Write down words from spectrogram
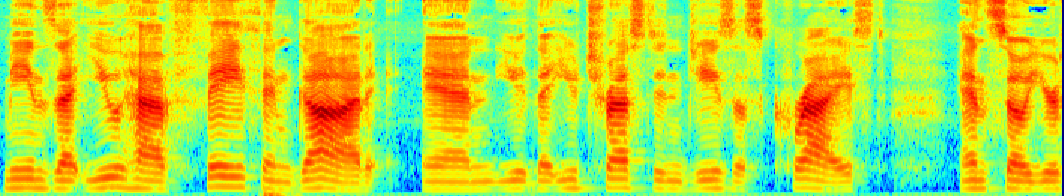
means that you have faith in God and you that you trust in Jesus Christ and so your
